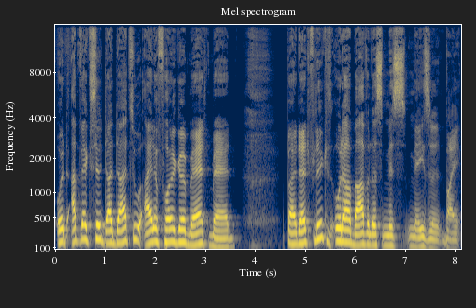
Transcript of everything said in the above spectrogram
und abwechselnd dann dazu eine Folge Mad Men bei Netflix oder Marvelous Miss Maisel bei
